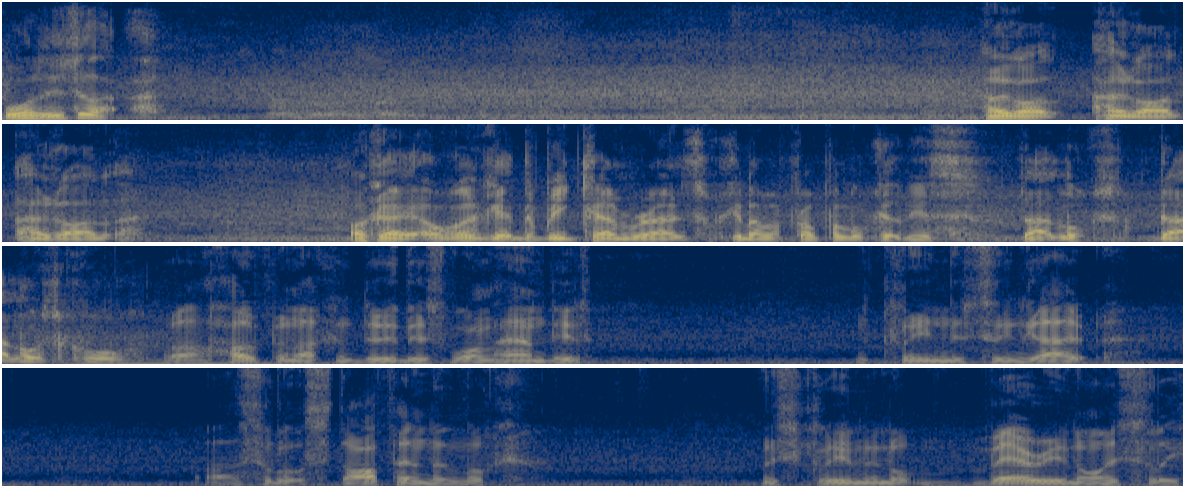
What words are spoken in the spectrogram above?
What is that? Hang on, hang on, hang on. Okay, I'm gonna get the big camera out so we can have a proper look at this. That looks that looks cool. Well, hoping I can do this one-handed and clean this thing out. Oh, it's a little star pendant, look. It's cleaning up very nicely.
